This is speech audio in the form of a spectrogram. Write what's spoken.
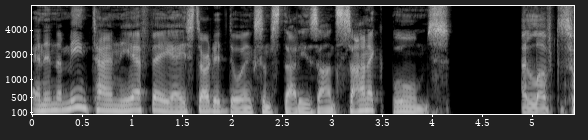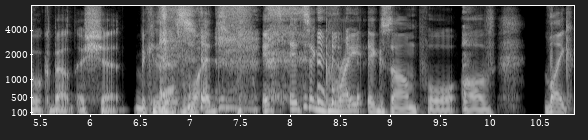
And in the meantime, the FAA started doing some studies on sonic booms. I love to talk about this shit because Yes. it's, it's it's it's a great example of like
